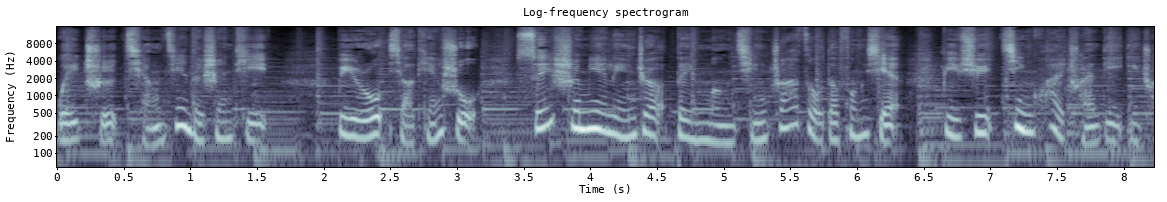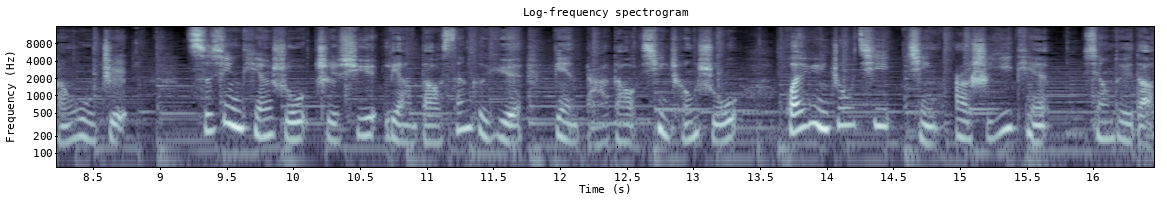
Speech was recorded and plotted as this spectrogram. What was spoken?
维持强健的身体。比如小田鼠，随时面临着被猛禽抓走的风险，必须尽快传递遗传物质。雌性田鼠只需两到三个月便达到性成熟，怀孕周期仅二十一天。相对的，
